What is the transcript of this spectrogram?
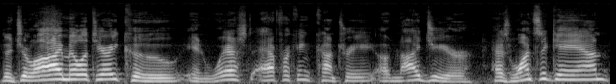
The July military coup in West African country of Niger has once again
